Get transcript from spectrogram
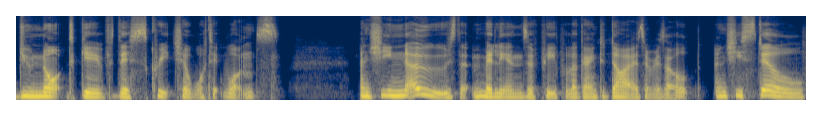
do not give this creature what it wants. And she knows that millions of people are going to die as a result, and she still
